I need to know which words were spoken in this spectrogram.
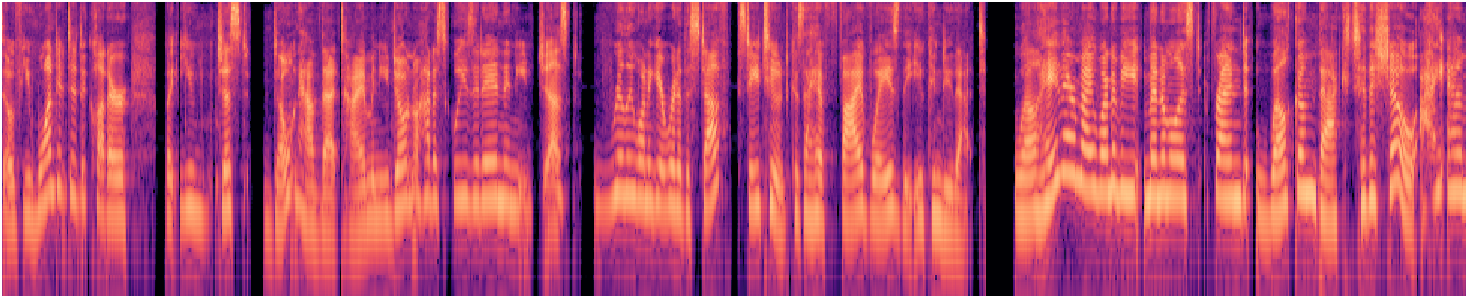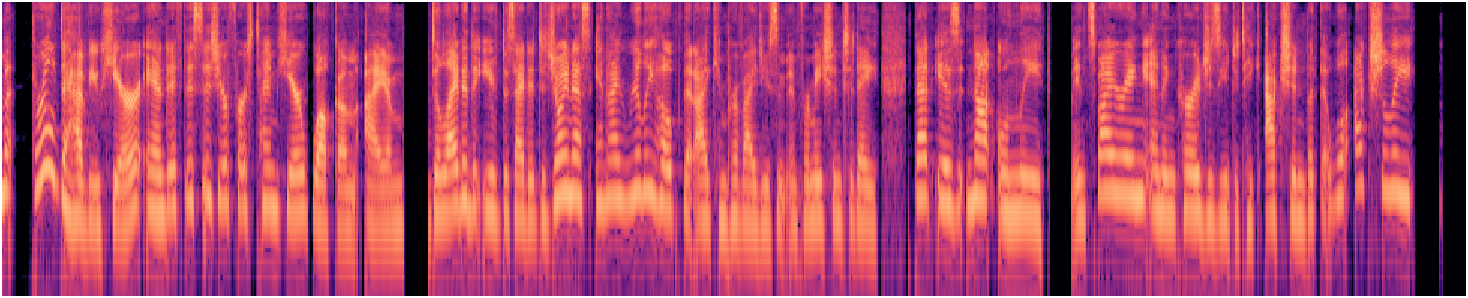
So if you wanted to declutter, but you just don't have that time and you don't know how to squeeze it in and you just really want to get rid of the stuff, stay tuned because I have five ways that you can do that. Well, hey there, my wannabe minimalist friend. Welcome back to the show. I am thrilled to have you here. And if this is your first time here, welcome. I am delighted that you've decided to join us. And I really hope that I can provide you some information today that is not only inspiring and encourages you to take action, but that will actually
